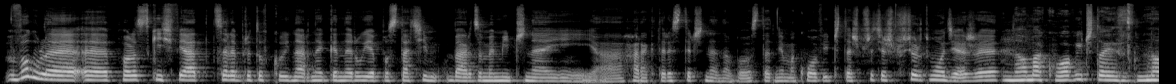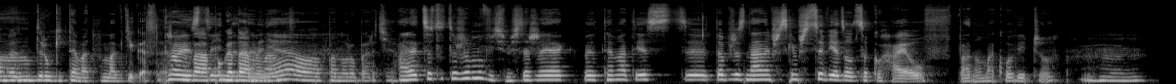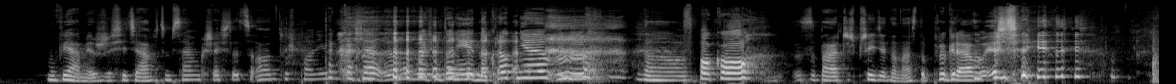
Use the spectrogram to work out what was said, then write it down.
W ogóle e, polski świat celebrytów kulinarnych generuje postaci bardzo memiczne i charakterystyczne, no bo ostatnio Makłowicz też przecież wśród młodzieży No, Makłowicz to jest nowy, drugi temat po Magdzie Gessler. To jest Chyba pogadamy, temat. nie? O panu Robercie. Ale co tu dużo mówić? Myślę, że jakby temat jest y, dobrze znany wszystkim. Wszyscy wiedzą, co kochają w panu Makłowiczu. Mhm. Mówiłam już, że siedziałam w tym samym krześle, co on tuż po nim. Tak, Kasia, e, mówiłaś mi to niejednokrotnie. Mm, No, spoko. zobaczysz, przyjdzie do nas do programu jeszcze.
